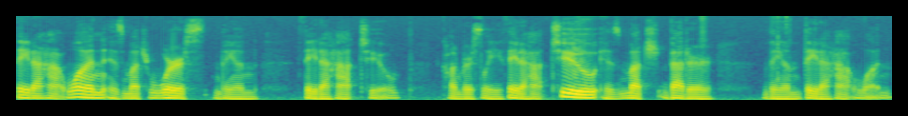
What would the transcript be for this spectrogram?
theta hat 1 is much worse than theta hat 2. Conversely, theta hat 2 is much better than theta hat 1.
